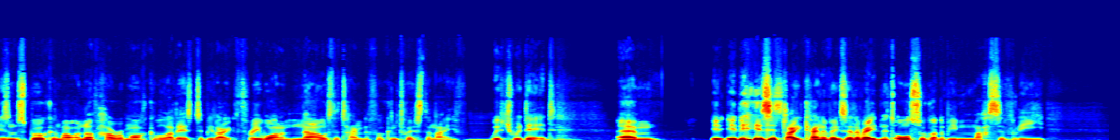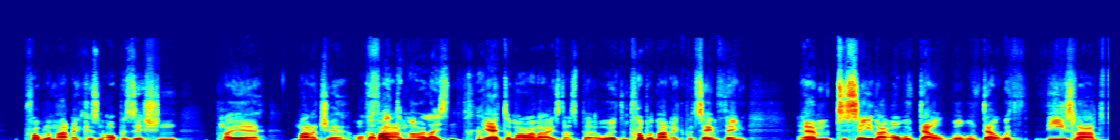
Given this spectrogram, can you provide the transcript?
isn't spoken about enough how remarkable that is to be like three one and now's the time to fucking twist the knife, mm. which we did. Um, it, it is it's like kind of exhilarating. It's also got to be massively problematic as an opposition player, manager, or Got fan demoralising. yeah, demoralised. That's a better word than problematic, but same thing. Um, to see like, oh, we've dealt well, we've dealt with these lads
